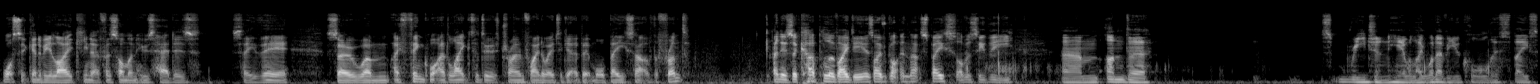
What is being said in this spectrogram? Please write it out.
what's it going to be like, you know, for someone whose head is say there. So um, I think what I'd like to do is try and find a way to get a bit more bass out of the front. And there's a couple of ideas I've got in that space. Obviously the um, under region here, like whatever you call this space,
